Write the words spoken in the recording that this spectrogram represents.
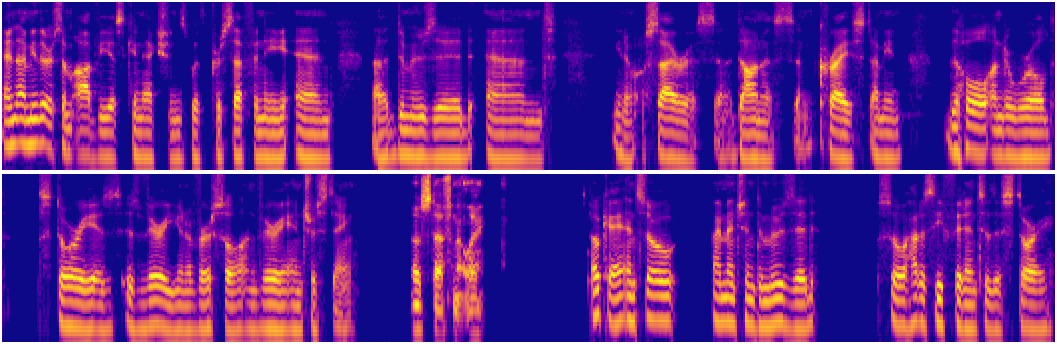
And I mean, there are some obvious connections with Persephone and uh, Dumuzid and you know Osiris and Adonis and Christ. I mean, the whole underworld story is is very universal and very interesting. Most definitely. Okay, and so I mentioned Dumuzid So how does he fit into this story?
